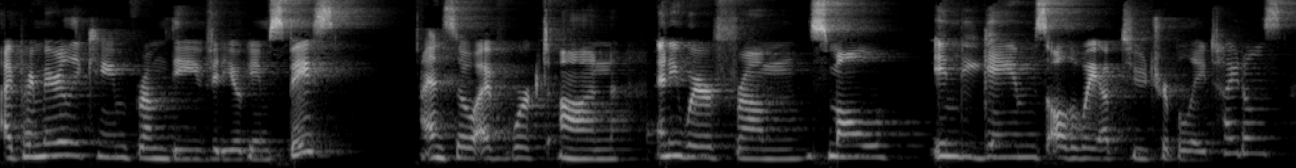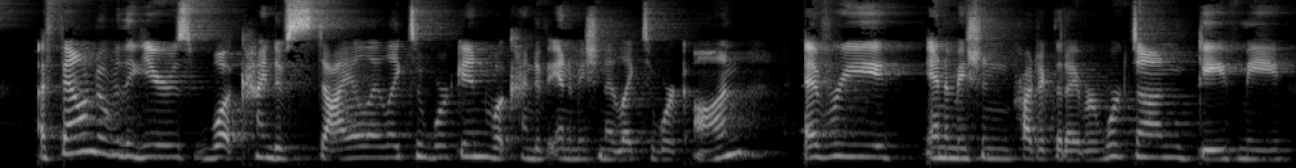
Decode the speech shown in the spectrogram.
I primarily came from the video game space. And so I've worked on anywhere from small indie games all the way up to AAA titles. I found over the years what kind of style I like to work in, what kind of animation I like to work on. Every animation project that I ever worked on gave me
